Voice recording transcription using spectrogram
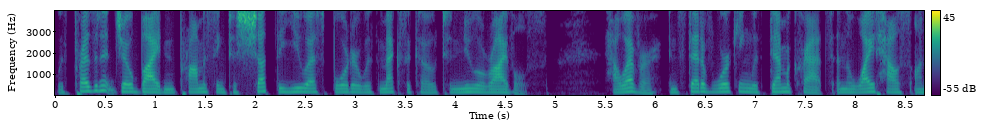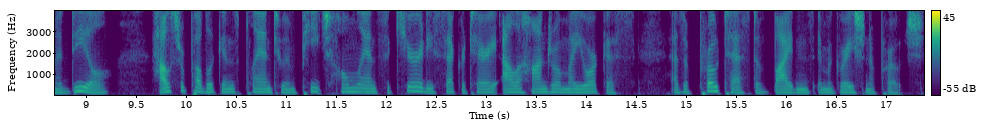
with President Joe Biden promising to shut the U.S. border with Mexico to new arrivals. However, instead of working with Democrats and the White House on a deal, House Republicans plan to impeach Homeland Security Secretary Alejandro Mayorkas as a protest of Biden's immigration approach.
